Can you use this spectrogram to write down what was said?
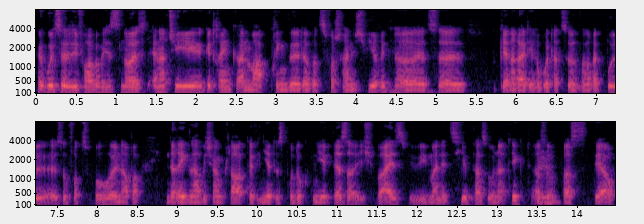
Ja gut, ist ja die Frage, ob ich jetzt ein neues Energy-Getränk an den Markt bringen will, da wird es wahrscheinlich schwierig, äh, jetzt äh, generell die Reputation von Red Bull äh, sofort zu überholen, aber in der Regel habe ich ein klar definiertes Produkt und je besser ich weiß, wie, meine Zielperson tickt, also mhm. was der,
